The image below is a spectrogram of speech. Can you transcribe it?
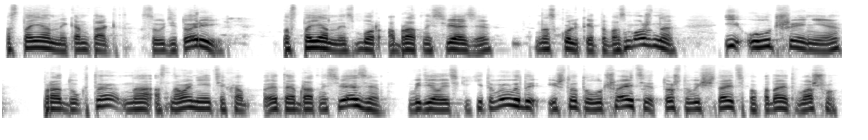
Постоянный контакт с аудиторией, постоянный сбор обратной связи, насколько это возможно, и улучшение продукта на основании этих, этой обратной связи вы делаете какие-то выводы и что-то улучшаете, то, что вы считаете попадает в вашу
